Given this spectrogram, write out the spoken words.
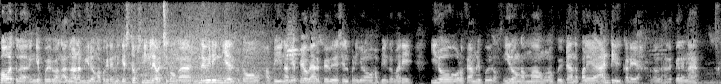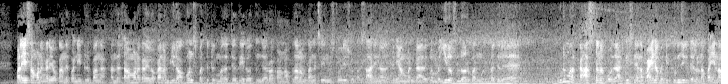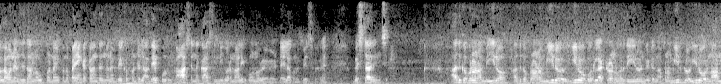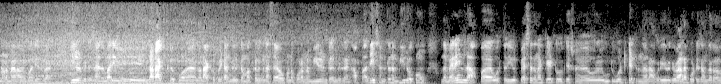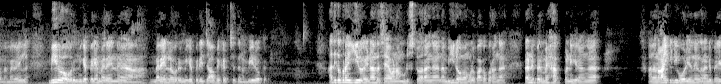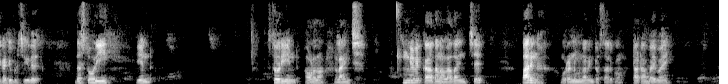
கோவத்தில் இங்கே போயிடுவாங்க. அதனால மீறவங்க ஹீரோ அவங்க இந்த கெஸ்ட் ஹவுஸ் நீங்களே வச்சுக்கோங்க. இந்த வீடு இங்கேயே இருக்கட்டும். அப்படி நாங்கள் எப்பயோ வேற எப்பயோ சேல் பண்ணிக்கிறோம் அப்படின்ற மாதிரி ஹீரோவோட ஃபேமிலி போயிடும் ஹீரோ அவங்க அம்மா அவங்களாம் போயிட்டு அந்த பழைய ஆன்டி கடையை அதாவது அந்த பேர் என்ன? பழைய சாமான கடையை உட்காந்து பண்ணிட்டு இருப்பாங்க. அந்த சாமான கடையில் உட்காந்து நம்ம ஹீரோ அக்கௌண்ட்ஸ் பார்த்துட்டு இருக்கும்போது தெரிஞ்சு இருபத்தஞ்சாயிரரூவா காணும். அப்போ தான் நம்ம தங்கச்சி இந்த ஸ்டோரி சொல்கிறோம் சாரி நான் தெரியாமல் பண்ணிட்டேன். அதுக்கு நம்ம ஹீரோ சொல்லுவார் பாருங்க ஒரு பதில். விடுமா காசு தானே போகுது. அட்லீஸ்ட் நீ அந்த பையனை பற்றி புரிஞ்சுக்கிட்டே அந்த பையன் நல்லவன் நினச்சி தான் லவ் பண்ணேன் இப்போ அந்த பையன் கெட்டவன் தெரிஞ்சோன்னே பிரேக்கப் பண்ணிட்டல அதே போதும். காசு என்ன காசு? இன்னைக்கு வர நாளைக்கு போகணும்னு ஒரு டைலாக் ஒன்று பேசுகிறேன் பெஸ்ட்டாக இருந்துச்சு. அதுக்கப்புறம் நம்ம ஹீரோ அதுக்கப்புறம் நம்ம ஹீரோ ஹீரோவுக்கு ஒரு லெட்டர் ஒன்று வருது ஹீரோயின் கிட்ட அப்போ நம்ம ஹீரோ ஹீரோ ஒரு நார்மலான மேனாவே மாறிடுறாரு. ஹீரோயின் கிட்ட நான் இந்த மாதிரி லடாக்கு போகிறேன் லடாக்கு போயிட்டு அங்கே இருக்க மக்களுக்கு நான் சேவை பண்ண போகிறேன் நம்ம ஹீரோயின் கிளம்பிடுறாங்க. அப்போ அதே சமயத்தில் நம்ம ஹீரோக்கும் அந்த மெரெயினில் அப்போ ஒருத்தர் இவர் பேசுறதுனா கேட்டு ஓகே ஒரு விட்டு ஒட்டு கேட்டுருந்தாரு அவர் இவருக்கு வேலை போட்டு தந்துடுறாரு அந்த மெரெயினில் ஹீரோ ஒரு மிகப்பெரிய மெரெயின் மெரெயினில் ஒரு மிகப்பெரிய ஜாபே கிடச்சிது நம்ம ஹீரோக்கு அதுக்கப்புறம் ஹீரோயினாக அந்த சேவனாக முடிச்சுட்டு வராங்க. நம்ம ஹீரோவும் அவங்கள பார்க்க போகிறாங்க ரெண்டு பேருமே ஹக் பண்ணிக்கிறாங்க. அந்த நாய்க்குட்டி ஓடி வந்து இவங்க ரெண்டு பேரையும் கட்டி பிடிச்சிக்குது. The story end story end அவ்வளோதான் நல்லா இருந்துச்சு. உண்மையாகவே கதை நல்லா தான் இருந்துச்சு. பாருங்கள் ஒரு ரெண்டு மணி நேரம் இன்ட்ரெஸ்ட்டாக இருக்கும். Tata bye bye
